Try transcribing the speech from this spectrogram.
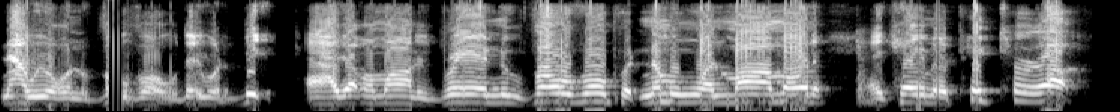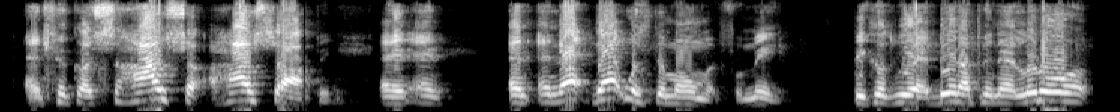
Now we were on the Volvo. They were the big. And I got my mom this brand new Volvo, put number one mom on it, and came and picked her up and took us house house shopping. And and and and that that was the moment for me because we had been up in that little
